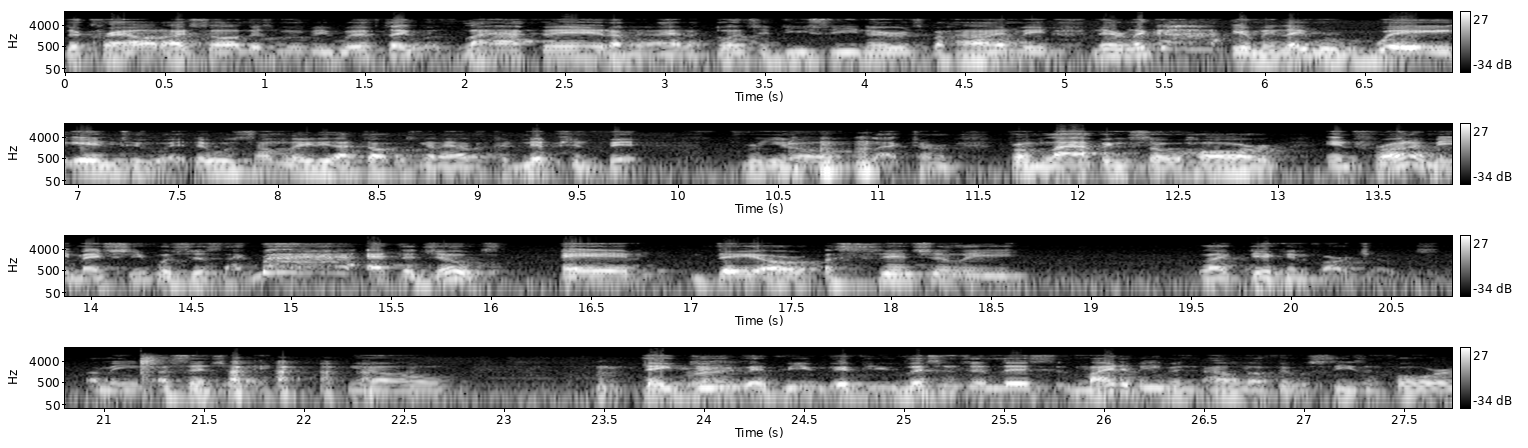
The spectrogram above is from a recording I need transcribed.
The crowd I saw this movie with, they was laughing. I mean, I had a bunch of DC nerds behind me, and they were like, ah! I mean, they were way into it. There was some lady I thought was going to have a conniption fit, you know, black term, from laughing so hard in front of me, man. She was just like, at the jokes. And they are essentially like dick and fart jokes. I mean, essentially, you know, they do. Right. If you if you listen to this, it might have even I don't know if it was season four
